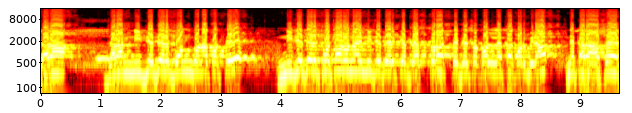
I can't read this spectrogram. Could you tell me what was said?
যারা যারা নিজেদের বন্দনা করতে, নিজেদের প্রচারণায় নিজেদেরকে ব্যস্ত রাখতে যে সকল নেতা কর্মীরা নেতারা আসেন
